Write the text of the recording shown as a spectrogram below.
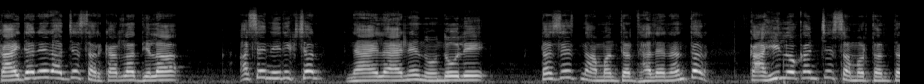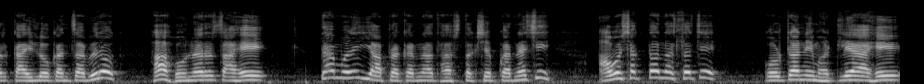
कायद्याने राज्य सरकारला दिला असे निरीक्षण न्यायालयाने नोंदवले. तसेच नामांतर झाल्यानंतर काही लोकांचे समर्थन तर काही लोकांचा विरोध हा होणारच आहे. त्यामुळे या प्रकरणात हस्तक्षेप करण्याची आवश्यकता नसल्याचे कोर्टाने म्हटले आहे.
